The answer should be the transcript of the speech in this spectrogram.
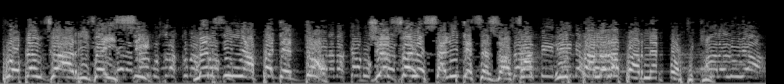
problème veut arriver ici, même s'il n'y a pas de dons, Dieu veut le salut de ses enfants, il parlera par n'importe qui. Alléluia.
